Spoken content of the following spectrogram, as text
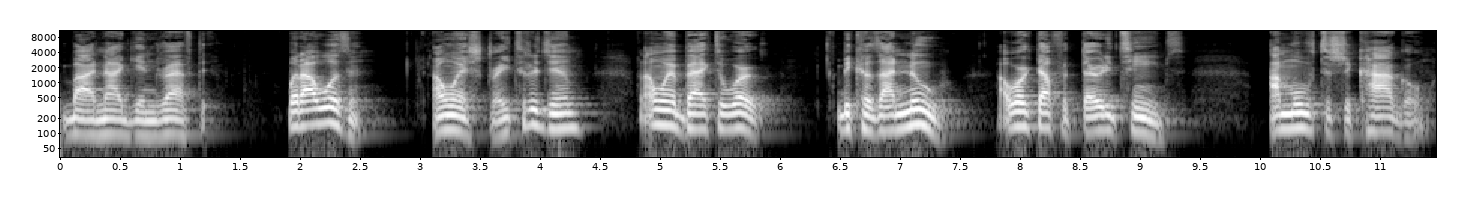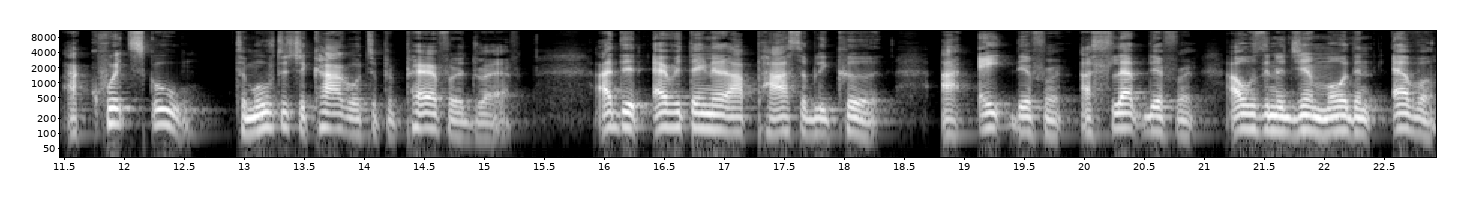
by not getting drafted. But I wasn't. I went straight to the gym and I went back to work because I knew I worked out for 30 teams. I moved to Chicago. I quit school to move to Chicago to prepare for the draft. I did everything that I possibly could. I ate different. I slept different. I was in the gym more than ever.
